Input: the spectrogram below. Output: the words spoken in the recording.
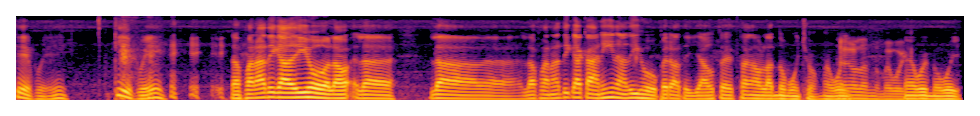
¿Qué fue? ¿Qué fue? La fanática dijo, la, la, la, la fanática canina dijo, espérate, ya ustedes están hablando mucho, me voy. Hablando, me voy. Me voy, me voy.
